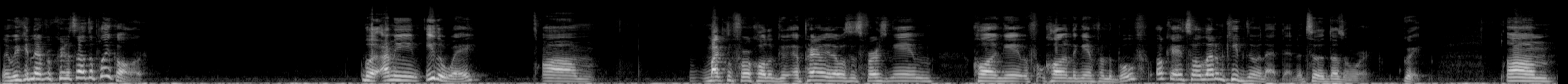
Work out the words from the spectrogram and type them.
then we can never criticize the play caller. But I mean, either way, um, Mike LaFleur called a good. Apparently, that was his first game calling game calling the game from the booth. Okay, so let him keep doing that then until it doesn't work. Great. Um,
